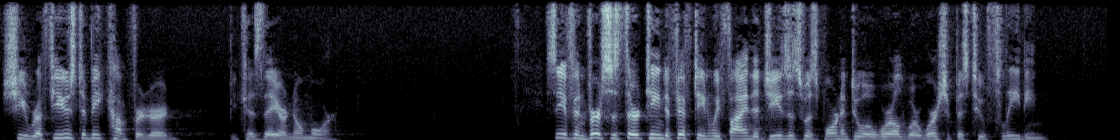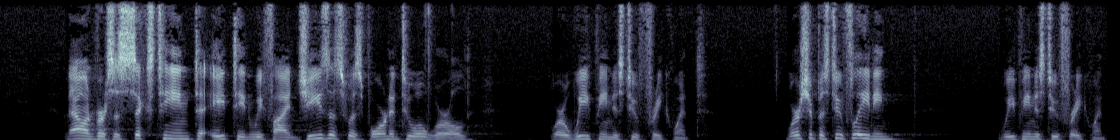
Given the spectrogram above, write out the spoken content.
She refused to be comforted because they are no more. See, if in verses 13 to 15 we find that Jesus was born into a world where worship is too fleeting, now in verses 16 to 18 we find Jesus was born into a world where weeping is too frequent. Worship is too fleeting. Weeping is too frequent.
